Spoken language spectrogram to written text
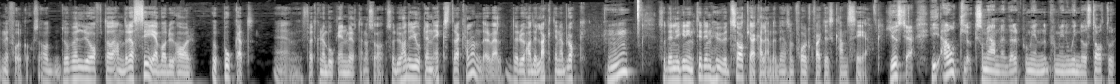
med folk också. Och då vill ju ofta andra se vad du har uppbokat eh, för att kunna boka in möten och så. Så du hade gjort en extra kalender väl, där du hade lagt dina block. Mm. Så den ligger inte i din huvudsakliga kalender, den som folk faktiskt kan se. Just det. I Outlook som jag använder på min, på min Windows-dator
